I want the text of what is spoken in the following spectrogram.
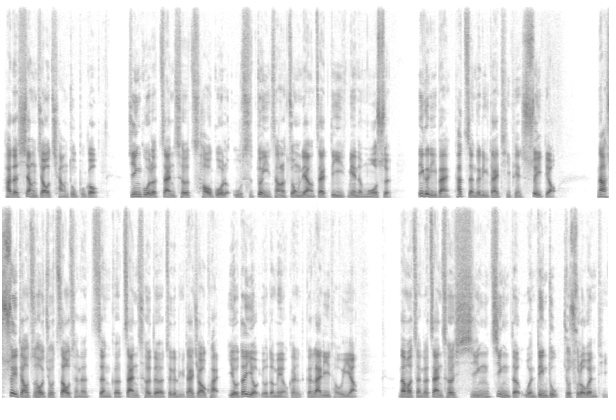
它的橡胶强度不够，经过了战车超过了五十吨以上的重量在地面的磨损，一个礼拜它整个履带蹄片碎掉，那碎掉之后就造成了整个战车的这个履带胶块有的有，有的没有，跟跟癞痢头一样，那么整个战车行进的稳定度就出了问题，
